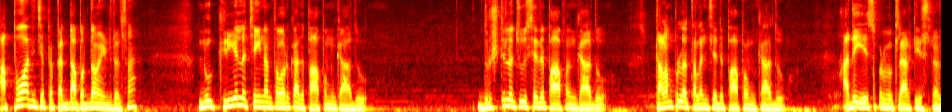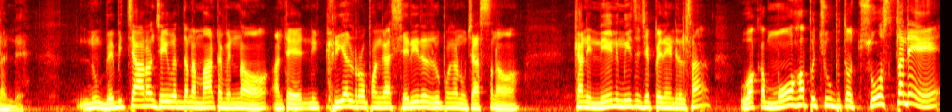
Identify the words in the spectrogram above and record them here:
అపవాది చెప్పే పెద్ద అబద్ధం ఏంటి తెలుసా? నువ్వు క్రియలు చేయనంత వరకు అది పాపం కాదు. దృష్టిలో చూసేది పాపం కాదు. తలంపులో తలంచేది పాపం కాదు. అదే యేసుప్రభు క్లారిటీ ఇస్తున్నాడండి. నువ్వు వ్యభిచారం చేయవద్దన్న మాట విన్నావు అంటే నీ క్రియల రూపంగా శరీర రూపంగా నువ్వు చేస్తున్నావు. కానీ నేను మీతో చెప్పేది ఏంటి తెలుసా? ఒక మోహపు చూపుతో చూస్తేనే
